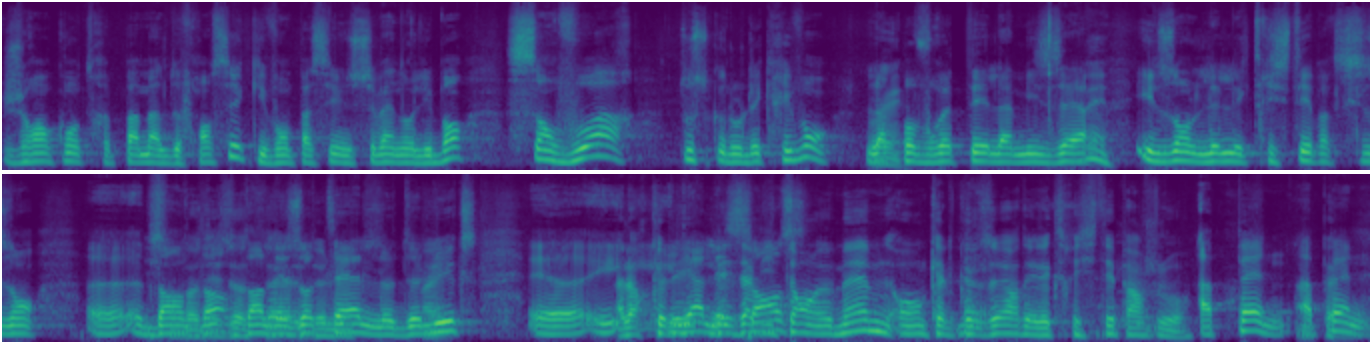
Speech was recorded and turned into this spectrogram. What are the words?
Je rencontre pas mal de Français qui vont passer une semaine au Liban sans voir tout ce que nous décrivons, la pauvreté, la misère. Ils ont l'électricité parce qu'ils sont euh, dans, dans, les hôtels de luxe. Euh, Alors que les, habitants eux-mêmes ont quelques heures d'électricité par jour. À peine, à, peine.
